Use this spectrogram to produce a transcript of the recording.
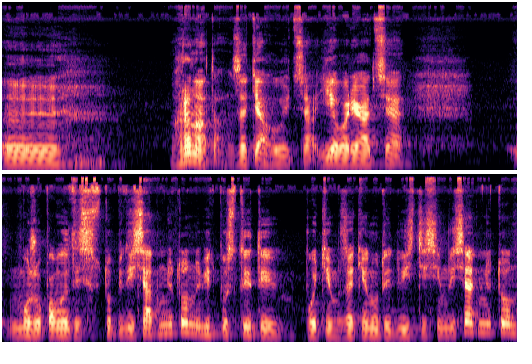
Е, граната затягується. Є варіація. Можу помилитися 150 ньютон, відпустити, потім затягнути 270 ньютон.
